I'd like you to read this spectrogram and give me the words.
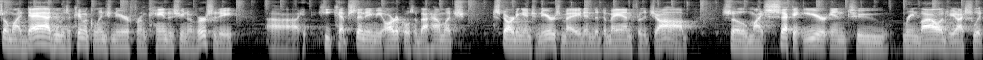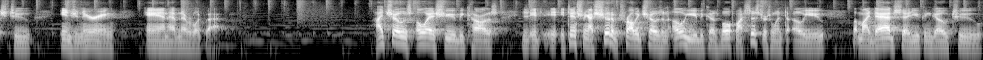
So my dad, who was a chemical engineer from Kansas University, uh, he kept sending me articles about how much starting engineers made and the demand for the job. So my second year into marine biology, I switched to engineering and have never looked back. I chose OSU because it, it, it's interesting, I should have probably chosen OU because both my sisters went to OU, but my dad said you can go to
